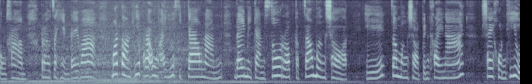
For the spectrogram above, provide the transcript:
สงคราม เราจะเห็นได้ว่า เมื่อตอนที่พระองค์อายุ 19 นั้น ได้มีการสู้รบกับเจ้าเมืองชอด เอ๊ะ เจ้าเมืองชอดเป็นใครนะใช่คนที่อยู่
